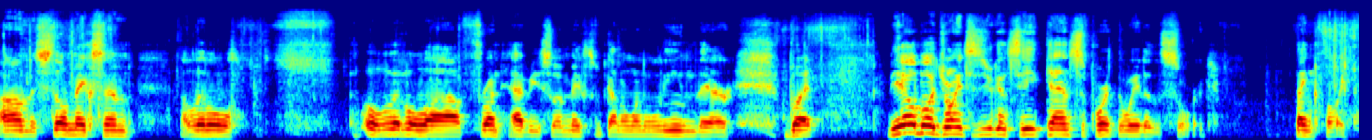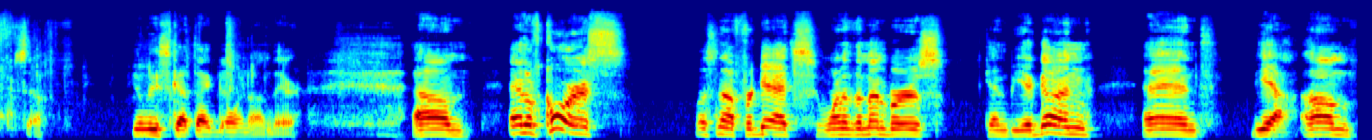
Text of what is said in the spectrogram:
Um, it still makes him a little, a little uh, front heavy, so it makes him kind of want to lean there. But the elbow joints, as you can see, can support the weight of the sword, thankfully. So you at least got that going on there. Um, and of course, let's not forget, one of the members can be a gun. And yeah, um,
